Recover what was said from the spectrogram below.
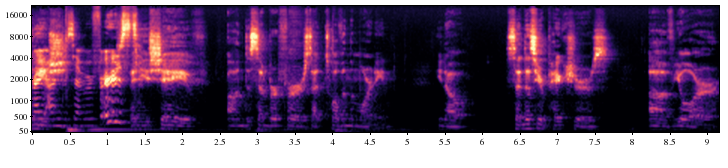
right on sh- December first. and you shave on December 1st at 12 in the morning, you know, send us your pictures of your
